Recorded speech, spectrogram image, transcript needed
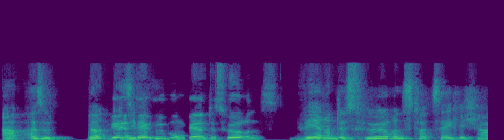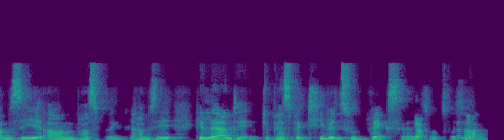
Ah, also Ne? Während Sie, der Übung, während des Hörens. Während des Hörens tatsächlich haben Sie, ähm, haben Sie gelernt, die, die Perspektive zu wechseln, ja, sozusagen.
